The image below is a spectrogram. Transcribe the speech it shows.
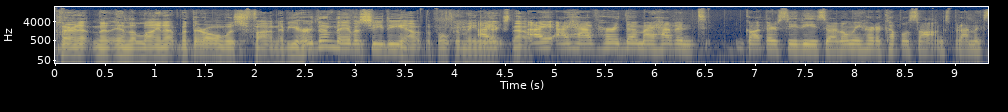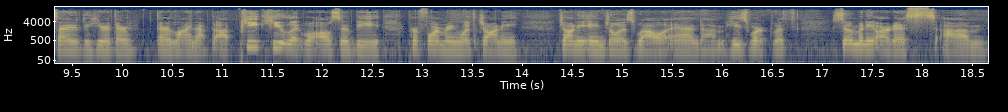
clarinet in the, in the lineup, but they're always fun. Have you heard them? They have a CD out, the Polka I, Maniacs now. I I have heard them. I haven't got their CD, so I've only heard a couple songs, but I'm excited to hear their their lineup. Uh, Pete Hewlett will also be performing with Johnny Johnny Angel as well, and um, he's worked with so many artists. Um,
